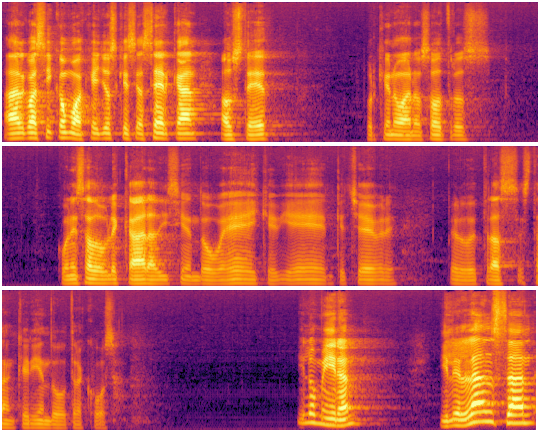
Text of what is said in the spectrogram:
Algo así como aquellos que se acercan a usted, ¿por qué no a nosotros? Con esa doble cara diciendo, hey, qué bien, qué chévere, pero detrás están queriendo otra cosa. Y lo miran y le lanzan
